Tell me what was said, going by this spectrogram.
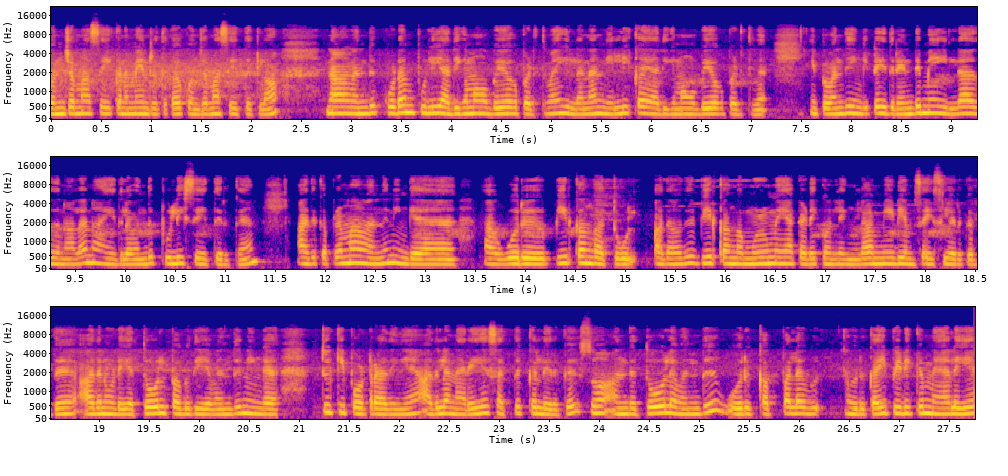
கொஞ்சமாக சேர்க்கணுமேன்றதுக்காக கொஞ்சமாக சேர்த்துக்கலாம். நான் வந்து குடம்புளி அதிகமாக உபயோகப்படுத்துவேன். இல்லைன்னா நெல்லிக்காய் அதிகமாக உபயோகப்படுத்துவேன். இப்போ வந்து என்கிட்ட இது ரெண்டுமே இல்லாததுனால நான் இதில் வந்து புளி சேர்த்துருக்கேன். அதுக்கப்புறமா வந்து நீங்கள் ஒரு பீர்க்கங்காய் தூள் அதாவது பீர்க்கங்காய் முழுமையாக கிடைக்கும் இல்லைங்களா? மீடியம் சைஸில் இருக்கிறது அதனுடைய தோல் பகுதியை வந்து நீங்கள் தூக்கி போட்டுறாதீங்க. அதில் நிறைய சத்துக்கள் இருக்குது ஸோ அந்த தோலை வந்து ஒரு கப்பளவு ஒரு கைப்பிடிக்கு மேலேயே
